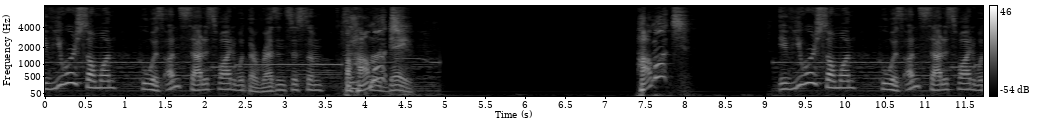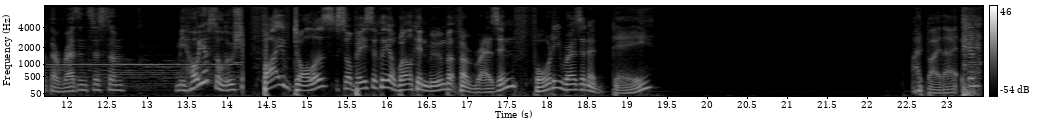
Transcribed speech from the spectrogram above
If you were someone who was unsatisfied with the resin system For how per much? day, How much? If you were someone who was unsatisfied with the resin system, MiHoYo solution Five dollars? So basically a Welkin Moon, but for resin? 40 resin a day? I'd buy that.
